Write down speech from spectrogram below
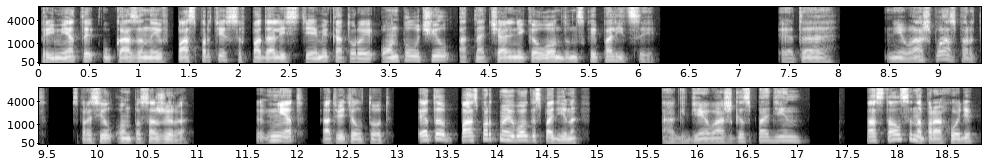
Приметы, указанные в паспорте, совпадали с теми, которые он получил от начальника лондонской полиции. «Это не ваш паспорт?» — спросил он пассажира. «Нет», — ответил тот. «Это паспорт моего господина». «А где ваш господин?» «Остался на пароходе».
